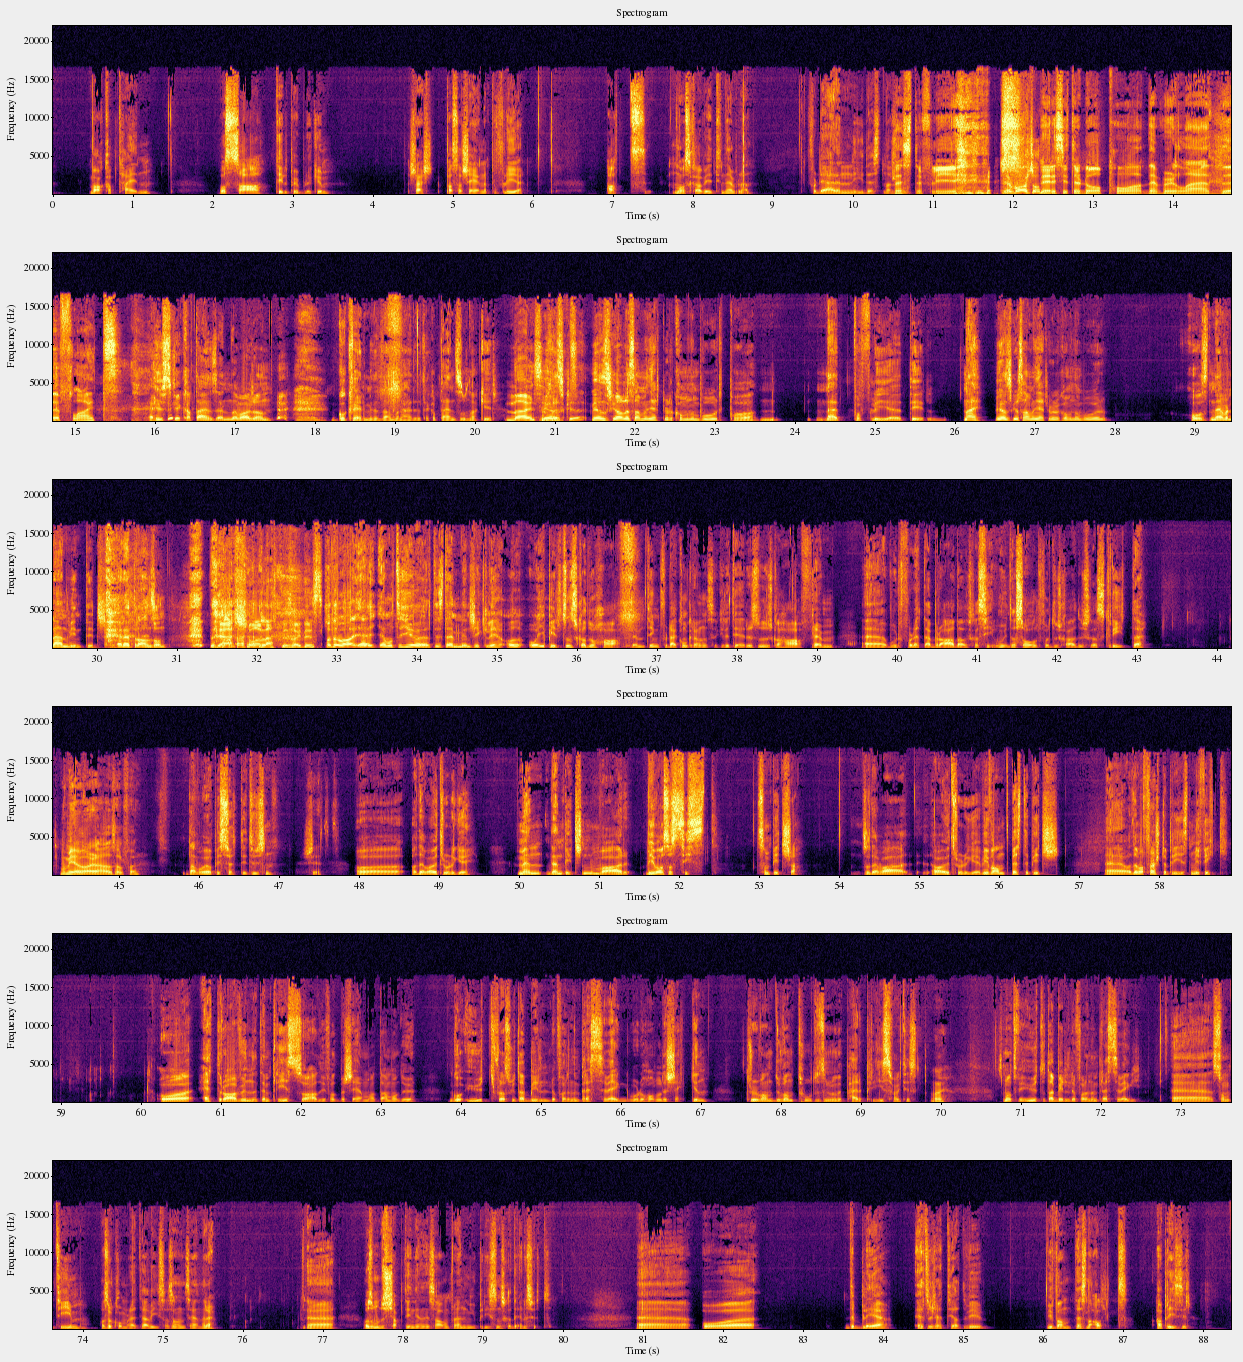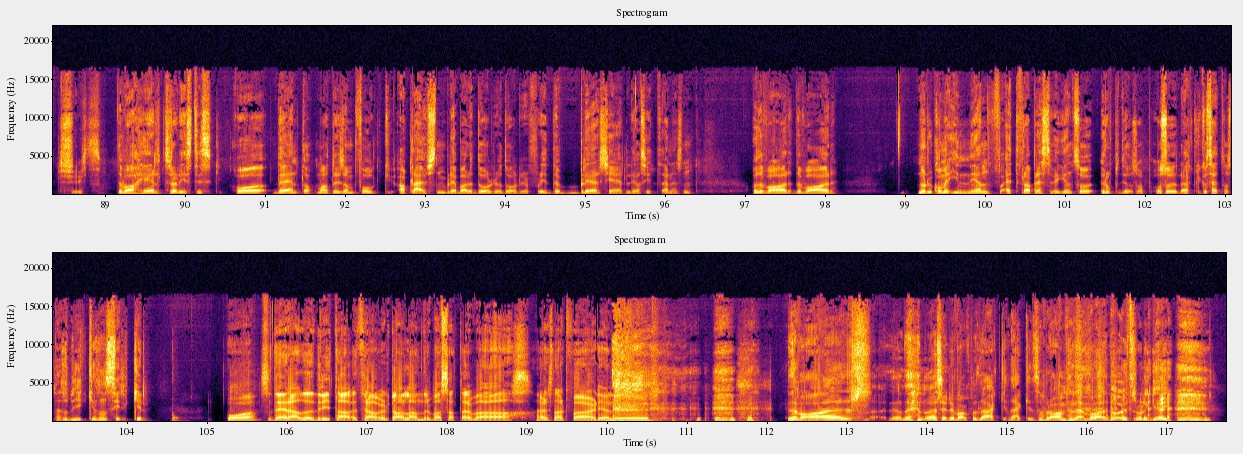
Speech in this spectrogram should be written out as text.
var kapteinen og sa til publikum, slash passasjerene på flyet, at nå skal vi til Neverland. For det er en ny destinasjon. Neste fly Det var sånn. Dere sitter nå på Neverland eh, flight. Jeg husker kapteinscenen. Det var sånn God kveld, mine damer og herrer. Dette er kapteinen som snakker. Nei, Vi ønsker, vi ønsker alle sammen hjertelig velkommen om bord på Nei, på flyet til Nei, vi ønsker alle sammen hjertelig velkommen om bord hos Neverland Vintage. Eller et eller annet sånt. Det er så lættis, faktisk. Og det var, jeg, jeg måtte gjøre til stemmen min skikkelig. Og, og i pitchen skal du ha frem ting, for det er konkurransekriterier. Så du skal ha frem eh, hvorfor dette er bra. Da. Du skal si hvor mye du har solgt, for du skal, du skal skryte. Hvor mye var det jeg hadde solgt for? Da var vi oppe i 70 000. Shit. Og, og det var utrolig gøy. Men den pitchen var Vi var også sist som pitcha. Så det var, det var utrolig gøy. Vi vant beste pitch. Eh, og det var første prisen vi fikk. Og etter å ha vunnet en pris, så hadde vi fått beskjed om at da må du gå ut, for da skulle du ta bilde foran en pressevegg hvor du holder sjekken. Tror du, vant, du vant 2000 kroner per pris, faktisk. Oi. Så måtte vi ut og ta bilde foran en pressevegg eh, som team, og så kommer det til avisa sånn senere. Eh, og så må du kjapt inn igjen i salen, for det er en ny pris som skal deles ut. Eh, og det ble rett og slett til at vi, vi vant nesten alt av priser. Sjukt. Det var helt surrealistisk, og det endte opp med at liksom folk Applausen ble bare dårligere og dårligere fordi det ble kjedelig å sitte der, nesten. Og det var, det var Når du kommer inn igjen etter fra presseviggen, så ropte de oss opp, og så rakk vi ikke å sette oss ned. Så du gikk i en sånn sirkel. Og Så dere hadde det drittravelt, og alle andre bare satt der og bare Åh, er det snart ferdig, eller? det var det, Når jeg ser tilbake på det, er det er ikke så bra, men det var, det var utrolig gøy.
